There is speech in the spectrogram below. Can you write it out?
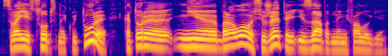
своей собственной культуры, которая не брало сюжеты из западной мифологии.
